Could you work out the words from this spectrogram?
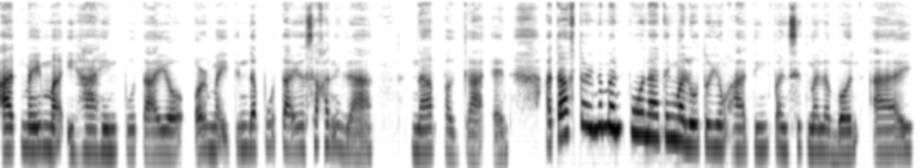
At may maihahin po tayo or maitinda po tayo sa kanila na pagkain. At after naman po nating maluto yung ating pansit malabon ay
